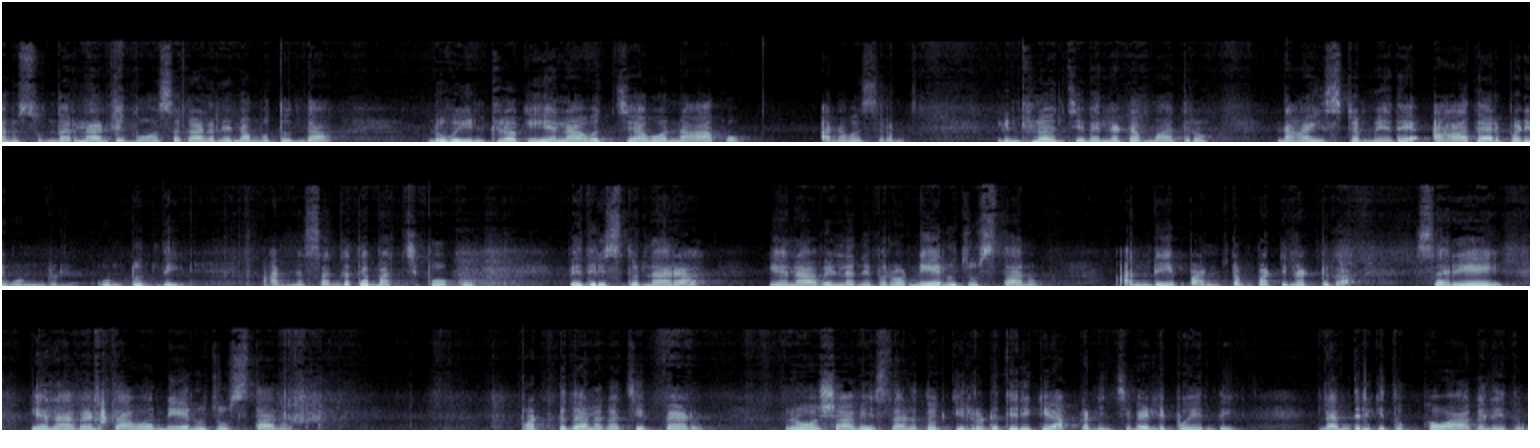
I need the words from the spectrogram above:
తను సుందర్ లాంటి మోసగాళ్ళనే నమ్ముతుందా? నువ్వు ఇంట్లోకి ఎలా వచ్చావో నాకు అనవసరం. ఇంట్లోంచి వెళ్ళటం మాత్రం నా ఇష్టం మీదే ఆధారపడి ఉండు ఉంటుంది. అన్న సంగతి మర్చిపోకు. బెదిరిస్తున్నారా? ఎలా వెళ్ళనివ్వరో నేను చూస్తాను అంది పంటం పట్టినట్టుగా. సరే ఎలా వెళ్తావో నేను చూస్తాను పట్టుదలగా చెప్పాడు. రోషావేశాలతో గిర్రుడు తిరిగి అక్కడి నుంచి వెళ్ళిపోయింది. నందిరికి దుఃఖం ఆగలేదు.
